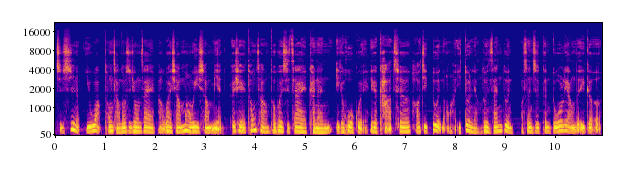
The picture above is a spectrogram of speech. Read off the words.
只是呢，以往通常都是用在啊外销贸易上面，而且通常都会是在可能一个货柜、一个卡车好几吨哦，一吨、两吨、三吨，甚至更多量的一个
